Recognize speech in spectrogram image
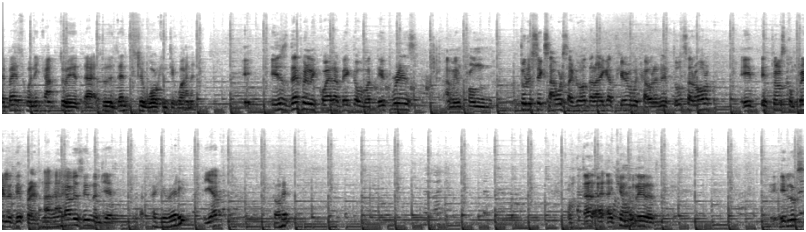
the best when it comes to it uh, to the dentistry work in Tijuana. it's definitely quite a big of a difference. I mean, from 36 hours ago that I got here without any tools at all, it, it feels completely different. I, I haven't seen them yet. Are you ready? Yep. Go ahead. I, I- can't believe it. It looks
